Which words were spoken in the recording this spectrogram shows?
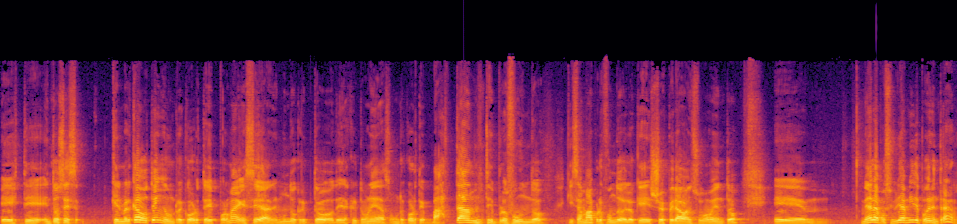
Este, entonces, que el mercado tenga un recorte, por más que sea en el mundo cripto, de las criptomonedas un recorte bastante profundo, quizás más profundo de lo que yo esperaba en su momento, eh, me da la posibilidad a mí de poder entrar.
